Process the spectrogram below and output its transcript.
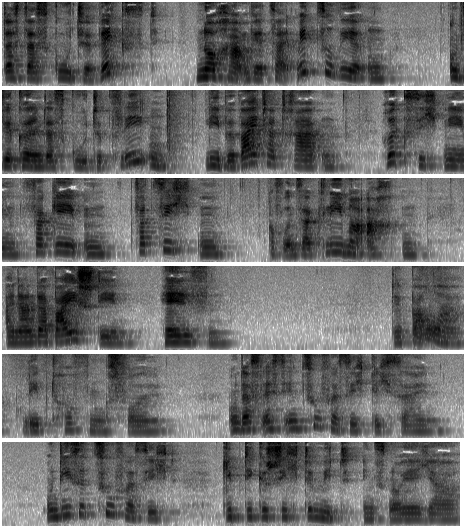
dass das Gute wächst. Noch haben wir Zeit mitzuwirken. Und wir können das Gute pflegen, Liebe weitertragen, Rücksicht nehmen, vergeben, verzichten, auf unser Klima achten, einander beistehen, helfen. Der Bauer lebt hoffnungsvoll und das lässt ihn zuversichtlich sein. Und diese Zuversicht gibt die Geschichte mit ins neue Jahr,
